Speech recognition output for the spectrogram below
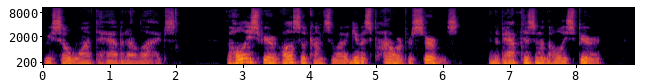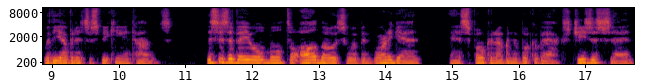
we so want to have in our lives. The Holy Spirit also comes to uh, give us power for service in the baptism of the Holy Spirit with the evidence of speaking in tongues. This is available to all those who have been born again and is spoken of in the book of Acts. Jesus said,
